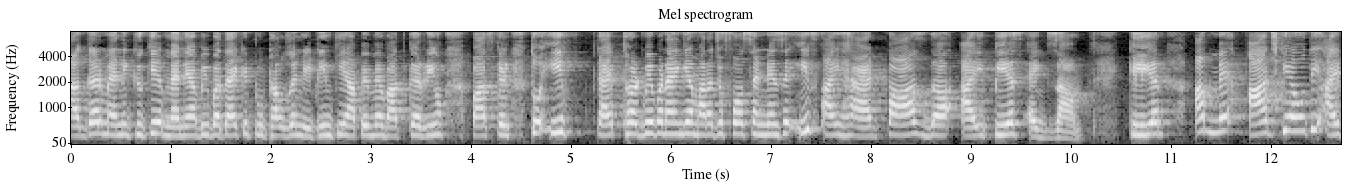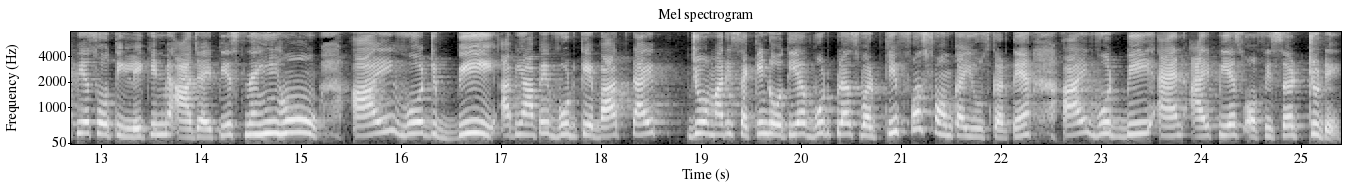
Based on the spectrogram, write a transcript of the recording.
अगर मैंने, क्योंकि मैंने अभी बताया कि 2018 की यहाँ पे मैं बात कर रही हूँ पास कर तो इफ़ टाइप थर्ड में बनाएँगे हमारा जो फ़र्स्ट सेंटेंस है if I had pass the IPS exam clear अब मैं आज क्या होती? आईपीएस होती, लेकिन मैं आज आईपीएस नहीं हूँ। आई वुड बी अब यहाँ पे वुड के बाद टाइप जो हमारी सेकेंड होती है वुड प्लस वर्ब की फ़र्स्ट फॉर्म का यूज़ करते हैं। I would be an I officer today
